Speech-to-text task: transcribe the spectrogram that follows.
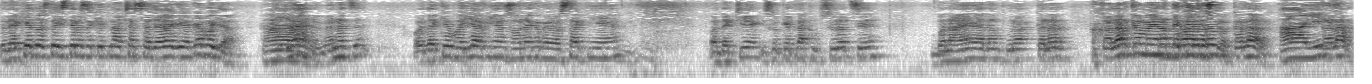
तो देखिए दोस्तों इस तरह से कितना अच्छा सजाया गया क्या भैया? हाँ। है ना मेहनत से? और देखिए भैया अभी यहाँ सोने का व्यवस्था किए हैं। और देखिए इसको कितना खूबसूरत से बनाए हैं एकदम पूरा कलर। कलर का मेहनत देखिए दोस्तों कलर। हाँ ये कलर।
